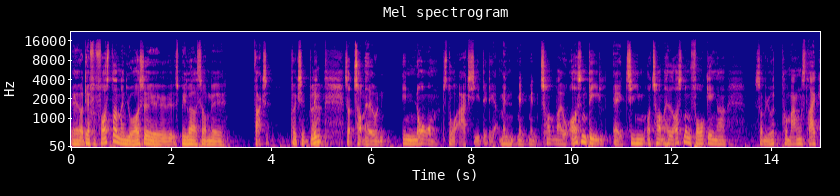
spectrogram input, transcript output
Øh, og derfor fostrede man jo også øh, spillere som øh, Faxe, for eksempel. Ja. Ikke? Så Tom havde jo en enorm stor aktie i det der. Men, men, men Tom var jo også en del af et team, og Tom havde også nogle forgængere, som jo på mange stræk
